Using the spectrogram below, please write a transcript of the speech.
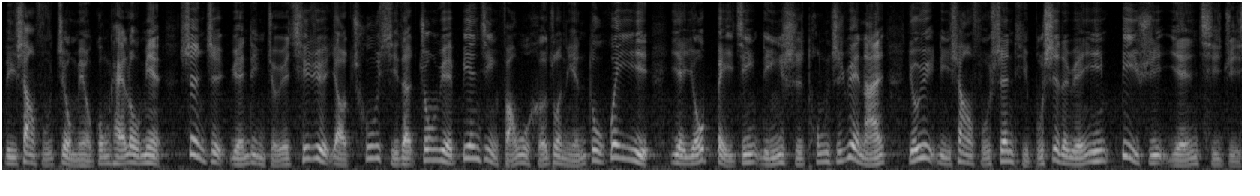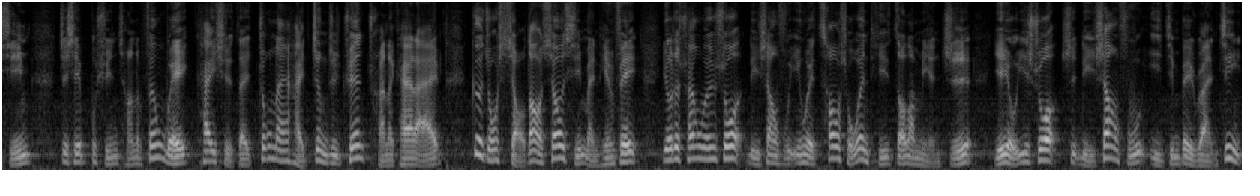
李尚福就没有公开露面，甚至原定九月七日要出席的中越边境防务合作年度会议，也由北京临时通知越南，由于李尚福身体不适的原因，必须延期举行。这些不寻常的氛围开始在中南海政治圈传了开来，各种小道消息满天飞。有的传闻说李尚福因为操守问题遭到免职，也有一说是李尚福已经被软禁，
